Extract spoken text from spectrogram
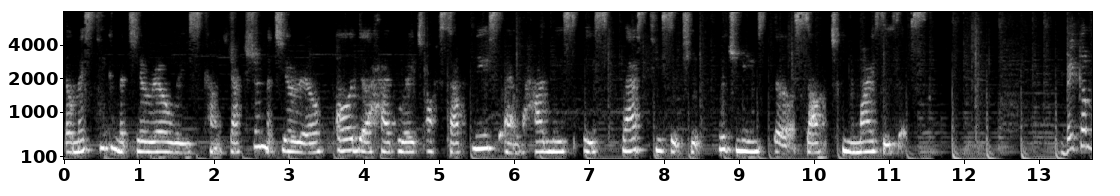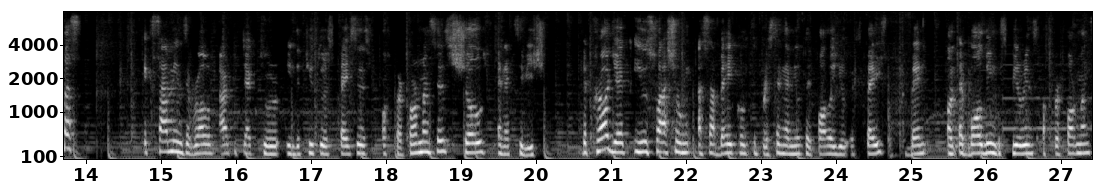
domestic material with construction material. All the hybrid of softness and hardness is plasticity, which means the soft in my thesis. Bay Canvas examines the role of architecture in the future spaces of performances, shows, and exhibitions. The project used fashion as a vehicle to present a new typology of space bent on evolving experience of performance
